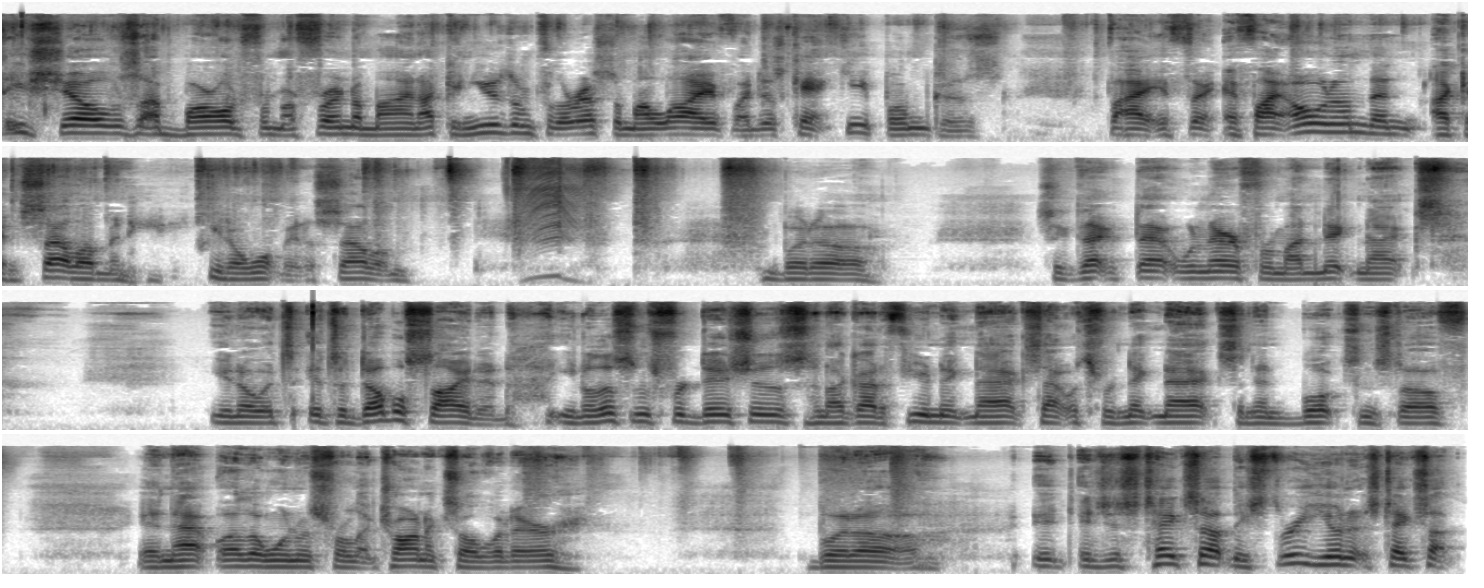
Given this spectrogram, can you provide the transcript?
These shelves I borrowed from a friend of mine. I can use them for the rest of my life. I just can't keep them because if I if they, if I own them then I can sell them and he, he don't want me to sell them but uh so that that one there for my knickknacks you know, it's it's a double sided. You know, this one's for dishes, and I got a few knickknacks. That was for knickknacks, and then books and stuff. And that other one was for electronics over there. But uh, it it just takes up these three units takes up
